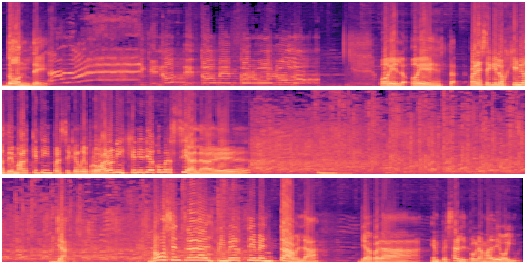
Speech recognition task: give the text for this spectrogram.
¿Dónde? Y que no te tomen por boludo. Oye, oye parece que los genios de marketing parece que reprobaron ingeniería comercial, ¿eh? Ya. Vamos a entrar al primer tema en tabla, ya para empezar el programa de hoy.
